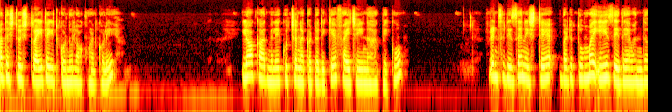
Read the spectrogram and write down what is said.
ಆದಷ್ಟು ಸ್ಟ್ರೈಟಾಗಿ ಇಟ್ಕೊಂಡು ಲಾಕ್ ಮಾಡ್ಕೊಳ್ಳಿ. ಲಾಕ್ ಆದಮೇಲೆ ಕುಚ್ಚನ್ನು ಕಟ್ಟೋದಕ್ಕೆ ಫೈ ಚೈನ್ ಹಾಕಬೇಕು. ಫ್ರೆಂಡ್ಸ್ ಡಿಸೈನ್ ಇಷ್ಟೇ ಬಟ್ ತುಂಬ ಈಸಿ ಇದೆ. ಒಂದು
